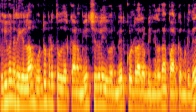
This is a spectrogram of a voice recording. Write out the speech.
பிரிவினரை எல்லாம் ஒன்றுபடுத்துவதற்கான முயற்சிகளை இவர் மேற்கொள்கிறார் அப்படிங்கிறத பார்க்க முடியுது.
